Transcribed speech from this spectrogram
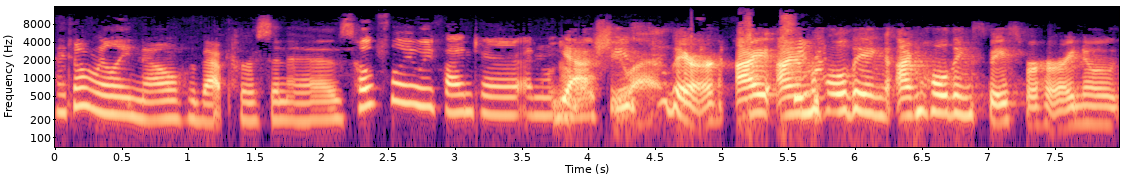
I don't really know who that person is. Hopefully, we find her. I don't know Yeah, she she's went. still there. I I'm holding I'm holding space for her. I know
